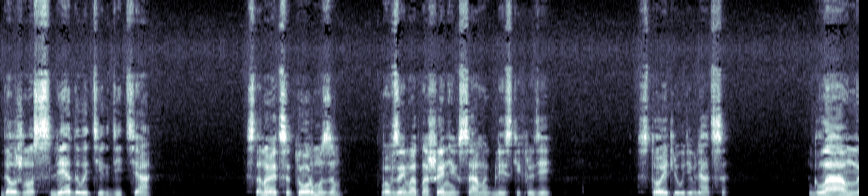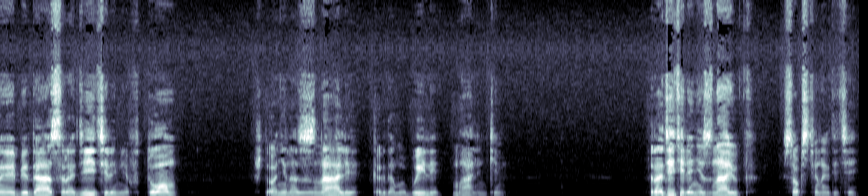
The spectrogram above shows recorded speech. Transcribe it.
должно следовать их дитя, становится тормозом во взаимоотношениях самых близких людей. Стоит ли удивляться? Главная беда с родителями в том, что они нас знали, когда мы были маленькими. Родители не знают собственных детей.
